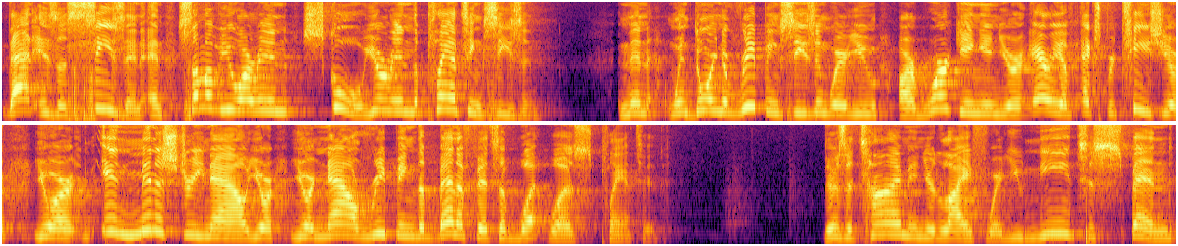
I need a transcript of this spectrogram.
That is a season. And some of you are in school, you're in the planting season. And then when during the reaping season where you are working in your area of expertise, you're, you're in ministry now, you're, you're now reaping the benefits of what was planted. There's a time in your life where you need to spend,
